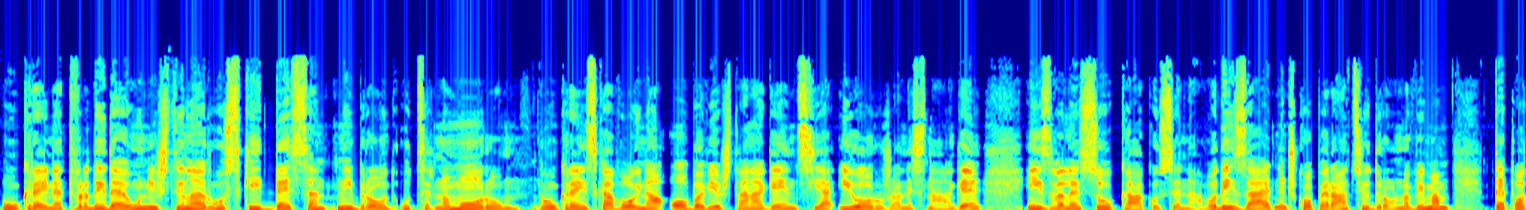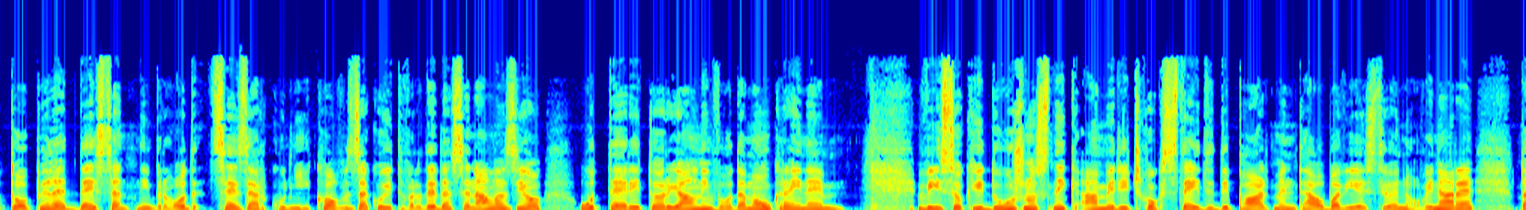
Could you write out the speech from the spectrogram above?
Ukrajina tvrdi da je uništila ruski desantni brod u Crnom moru. Ukrajinska vojna obavještana agencija i oružane snage izvele su, kako se navodi, zajedničku operaciju dronovima te potopile desantni brod Cezar Kunjikov za koji tvrde da se nalazio u teritorijalnim vodama Ukrajine. Visoki dužnosnik američkog State Departmenta obavijestio je novinare da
